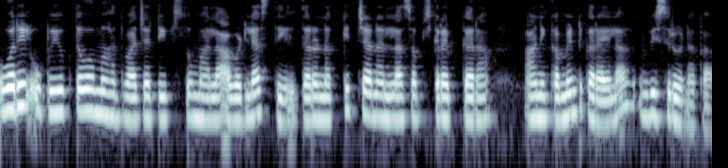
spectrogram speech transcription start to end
वरील उपयुक्त व महत्त्वाच्या टिप्स तुम्हाला आवडल्या असतील तर नक्कीच चॅनलला सबस्क्राईब करा आणि कमेंट करायला विसरू नका.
